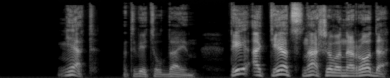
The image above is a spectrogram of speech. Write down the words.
— Нет, — ответил Дайн. — Ты отец нашего народа,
